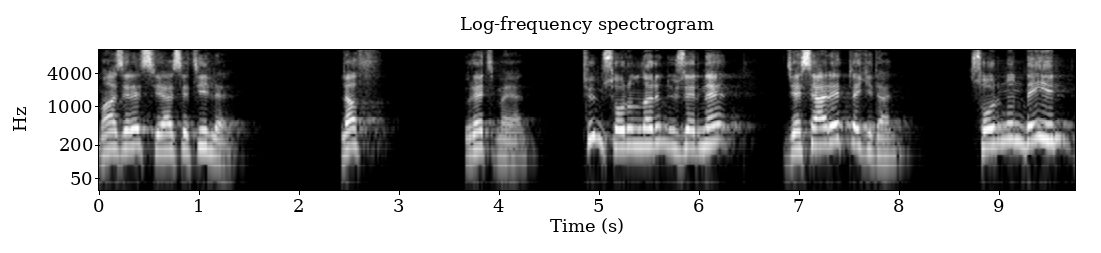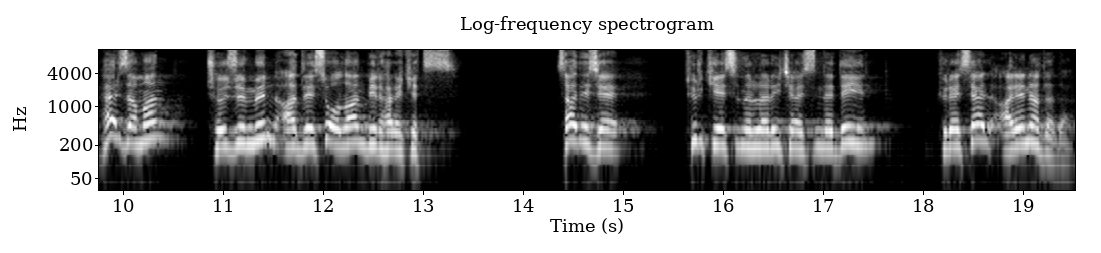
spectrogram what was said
Mazeret siyasetiyle laf üretmeyen, tüm sorunların üzerine cesaretle giden, sorunun değil her zaman çözümün adresi olan bir hareketiz. Sadece Türkiye sınırları içerisinde değil, küresel arenada da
